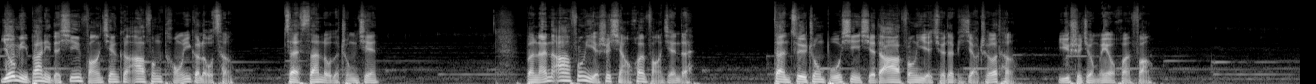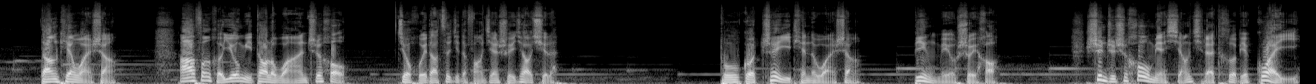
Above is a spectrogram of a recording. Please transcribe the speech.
优米办理的新房间跟阿峰同一个楼层。在三楼的中间。本来呢，阿峰也是想换房间的，但最终不信邪的阿峰也觉得比较折腾，于是就没有换房。当天晚上，阿峰和优米道了晚安之后，就回到自己的房间睡觉去了。不过这一天的晚上，并没有睡好，甚至是后面想起来特别怪异。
